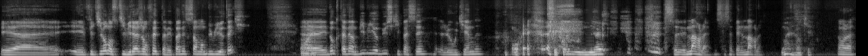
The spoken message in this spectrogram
Et, et, effectivement, dans ce petit village, en fait, tu n'avais pas nécessairement de bibliothèque. et donc, tu avais un bibliobus qui passait le week-end ouais. C'est quoi le village? C'est Marle. Ça s'appelle Marle. Ouais, ok. Voilà.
